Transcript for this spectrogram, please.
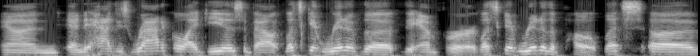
And and it had these radical ideas about let's get rid of the the emperor, let's get rid of the pope, let's uh,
